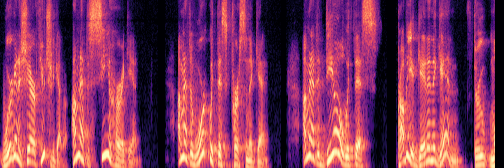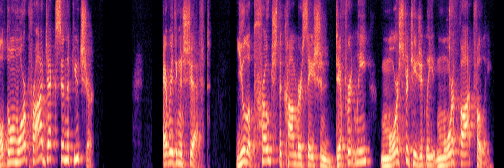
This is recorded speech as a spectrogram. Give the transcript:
we're going to share a future together. I'm going to have to see her again. I'm going to have to work with this person again. I'm going to have to deal with this probably again and again through multiple more projects in the future. Everything will shift. You'll approach the conversation differently, more strategically, more thoughtfully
